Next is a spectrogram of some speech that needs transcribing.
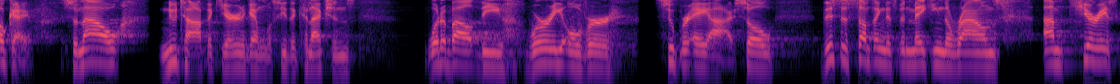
Okay, so now, new topic here. And again, we'll see the connections. What about the worry over super AI? So, this is something that's been making the rounds. I'm curious.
